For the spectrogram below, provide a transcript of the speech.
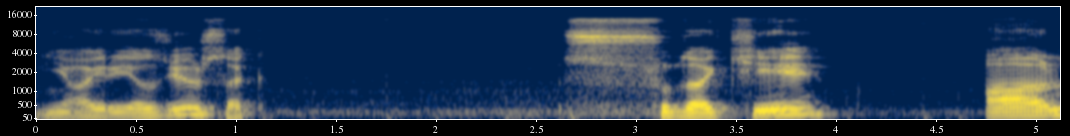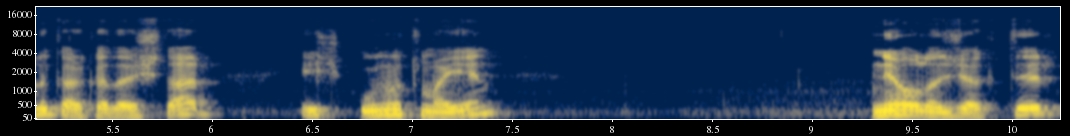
niye ayrı yazıyorsak sudaki ağırlık arkadaşlar hiç unutmayın ne olacaktır?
